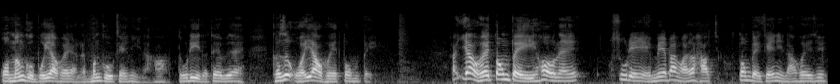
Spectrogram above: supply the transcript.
我蒙古不要回来了，蒙古给你了哈，独立的，对不对？可是我要回东北，要回东北以后呢，苏联也没有办法说好，东北给你拿回去。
